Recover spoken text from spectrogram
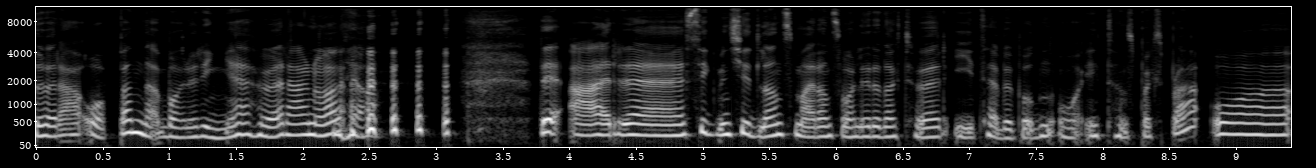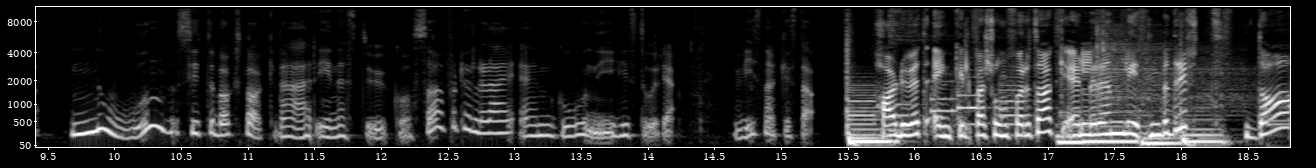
døra er åpen. Det er bare å ringe. Hør her nå. Ja. Det er eh, Sigmund Kydland som er ansvarlig redaktør i TV-podden og i Tønsbergs Blad. Og noen sitter bak spakene her i neste uke også og forteller deg en god ny historie. Vi snakkes da. Har du et enkeltpersonforetak eller en liten bedrift? Da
